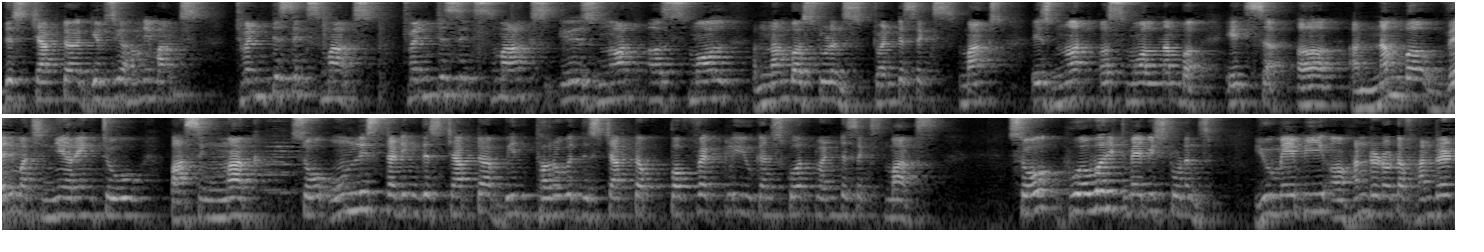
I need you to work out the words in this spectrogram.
This chapter gives you how many marks? 26 marks. 26 marks is not a small number students. 26 marks is not a small number. It's a, a, a, number very much nearing to passing mark. So only studying this chapter being thorough with this chapter perfectly you can score 26 marks. So whoever it may be students you may be a 100 out of 100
